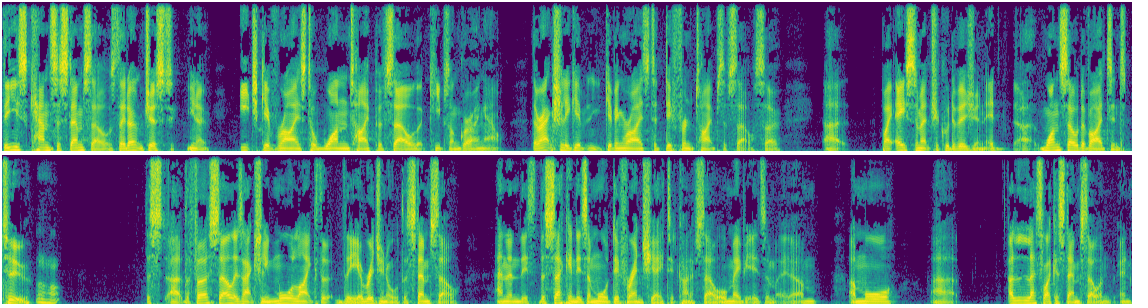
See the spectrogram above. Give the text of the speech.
these cancer stem cells, they don't just, you know, each give rise to one type of cell that keeps on growing out. They're actually give, giving rise to different types of cells. So, uh, by asymmetrical division, it, uh, one cell divides into 2 The, uh, the first cell is actually more like the, the original, the stem cell. And then this, the second is a more differentiated kind of cell, or maybe it's a, a, a more uh, a less like a stem cell and, and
